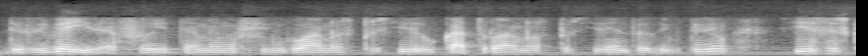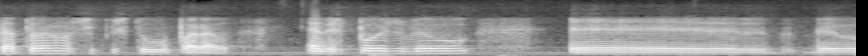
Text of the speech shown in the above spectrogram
De, de Ribeira, foi tamén os cinco anos presidente, ou catro anos presidente da Diputación, si eses catro anos sí que estuvo parado. E despois veu eh, veu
